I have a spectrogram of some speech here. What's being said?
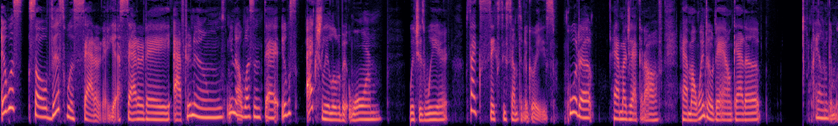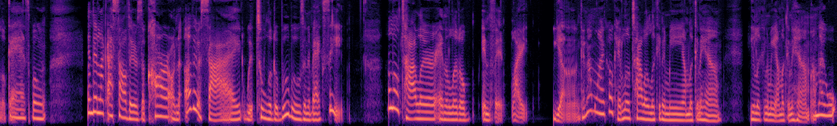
It was so this was Saturday. Yes, yeah, Saturday afternoons. You know, wasn't that it was actually a little bit warm, which is weird. It was like 60 something degrees. Pulled up, had my jacket off, had my window down, got up. Okay, let me get my little gas, boom. And then, like, I saw there's a car on the other side with two little boo boos in the back seat a little toddler and a little infant, like young. And I'm like, okay, little Tyler looking at me. I'm looking at him. He looking at me. I'm looking at him. I'm like, well,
